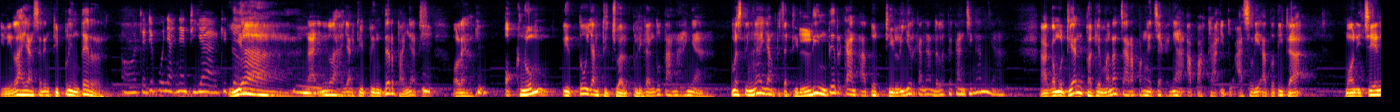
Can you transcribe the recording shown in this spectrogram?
Inilah yang sering dipelintir. Oh, jadi punyanya dia gitu. Iya. Hmm. Nah, inilah yang dipelintir banyak di, oleh oknum itu yang dijual belikan itu tanahnya. Mestinya yang bisa dilintirkan atau dilirkan adalah kekancingannya. Nah, kemudian bagaimana cara pengecekannya apakah itu asli atau tidak? Mohon izin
